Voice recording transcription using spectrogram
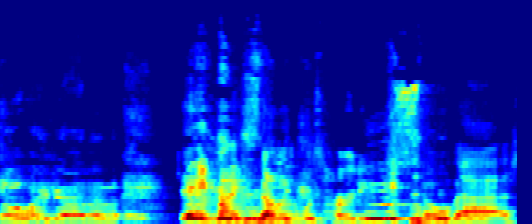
Oh my God. And my stomach was hurting so bad.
